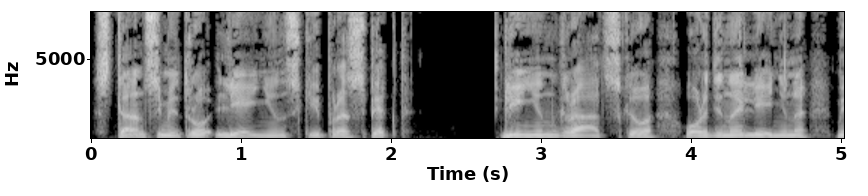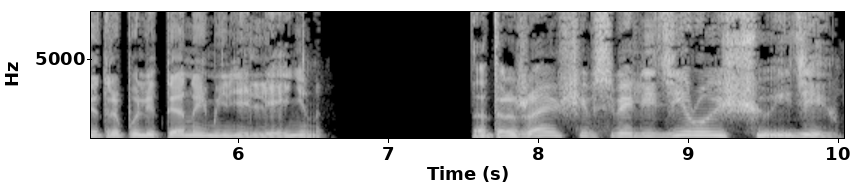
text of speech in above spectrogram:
станция метро «Ленинский проспект», Ленинградского, ордена Ленина, метрополитена имени Ленина, отражающий в себе лидирующую идею.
